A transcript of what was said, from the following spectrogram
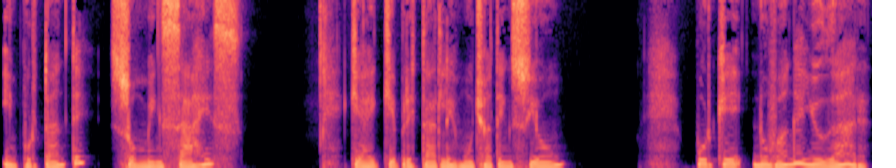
importante, son mensajes que hay que prestarles mucha atención porque nos van a ayudar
